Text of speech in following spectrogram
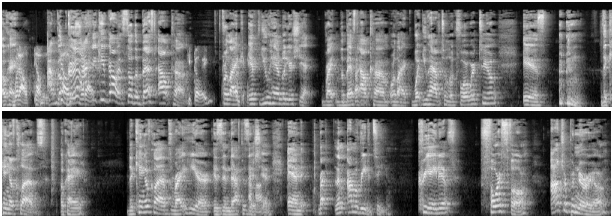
Okay. What else? Tell me. I'm Tell going. me Girl, what I can keep going. So the best outcome Keep going. for like Okay. if you handle your shit right, the best Uh-huh. outcome or like what you have to look forward to is the king of clubs. Okay. The king of clubs right here is in that position, Uh-huh. and right, I'm gonna read it to you. Creative, forceful, entrepreneurial,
